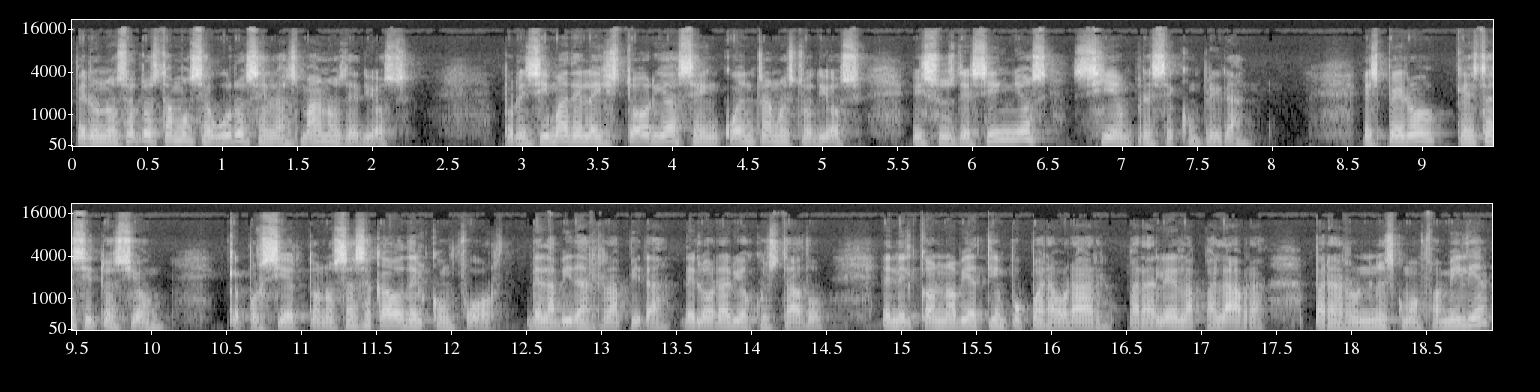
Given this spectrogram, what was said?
pero nosotros estamos seguros en las manos de Dios. Por encima de la historia se encuentra nuestro Dios y sus designios siempre se cumplirán. Espero que esta situación, que por cierto nos ha sacado del confort, de la vida rápida, del horario ajustado, en el que no había tiempo para orar, para leer la palabra, para reunirnos como familia,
